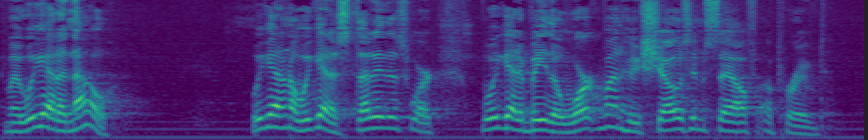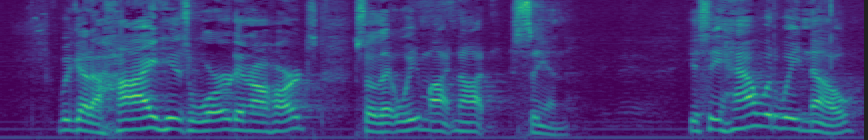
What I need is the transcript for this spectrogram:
I mean, we got to know. We got to know. We got to study this Word. We got to be the workman who shows himself approved. We got to hide His Word in our hearts so that we might not sin. You see, how would we know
